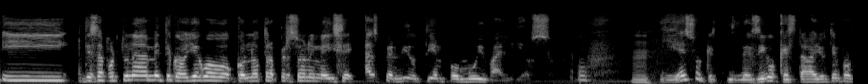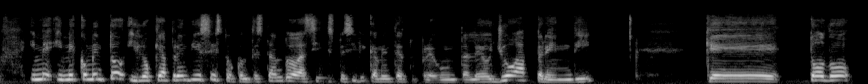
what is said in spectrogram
Y desafortunadamente cuando llego con otra persona y me dice, has perdido tiempo muy valioso. Uf. Mm. Y eso que les digo que estaba yo tiempo. Y me, y me comentó, y lo que aprendí es esto, contestando así específicamente a tu pregunta, Leo, yo aprendí que todo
